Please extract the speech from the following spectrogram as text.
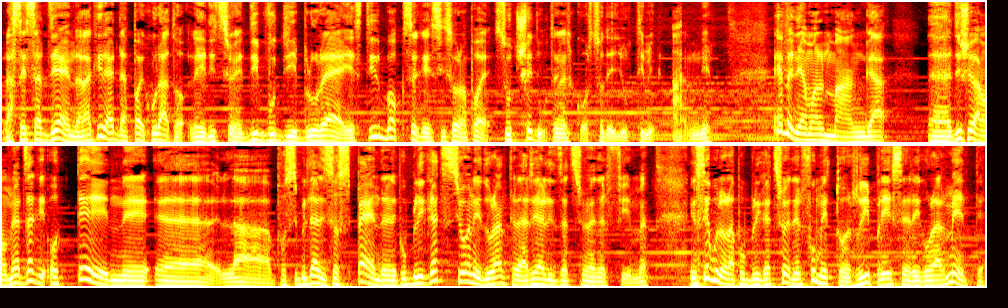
La stessa azienda, la Kired, ha poi curato le edizioni DVD, Blu-ray e Steelbox che si sono poi succedute nel corso degli ultimi anni. E veniamo al manga. Eh, dicevamo, Miyazaki ottenne eh, la possibilità di sospendere le pubblicazioni durante la realizzazione del film. In seguito la pubblicazione del fumetto riprese regolarmente,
